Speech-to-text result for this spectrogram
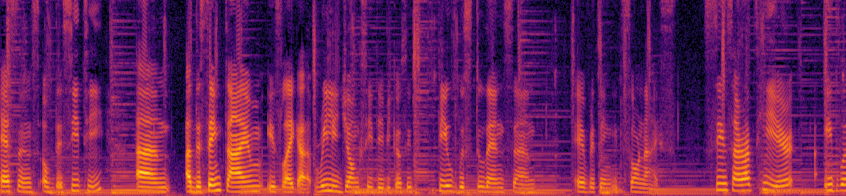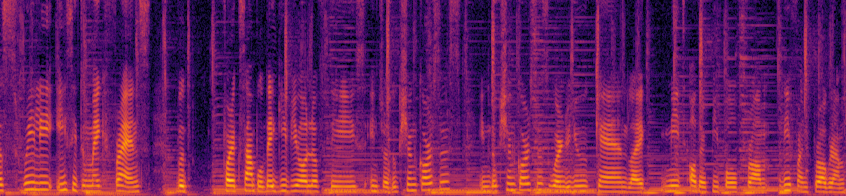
essence of the city and at the same time it's like a really young city because it's filled with students and everything. It's so nice. Since I arrived here, it was really easy to make friends, but for example, they give you all of these introduction courses, induction courses, where you can like meet other people from different programs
